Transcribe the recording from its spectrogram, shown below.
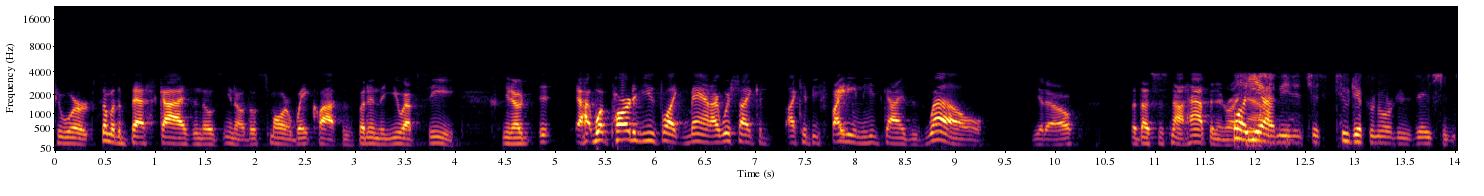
who are some of the best guys in those you know those smaller weight classes. But in the UFC, you know, it, what part of you's like, man, I wish I could I could be fighting these guys as well, you know? But that's just not happening right well, now. Well, yeah, I mean, it's just two different organizations.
